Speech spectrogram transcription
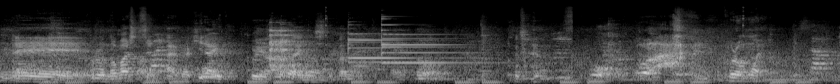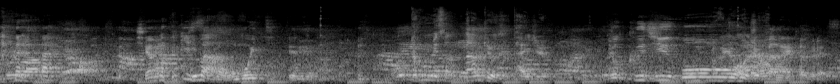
で、え。これを伸ばして開いてこういう状態にしてから これ重い。これは。ー、山木さん。が重いって言ってるの徳光さん何キロですか体重？65じゃかないかぐらいです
